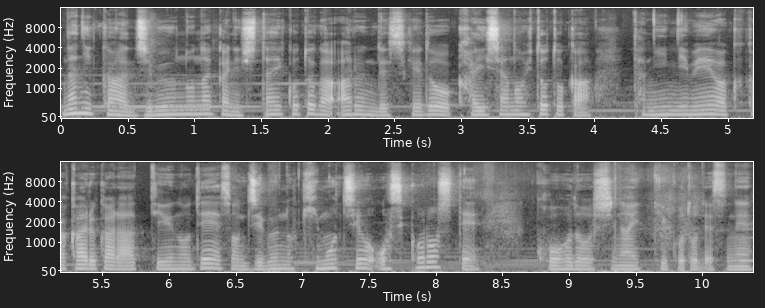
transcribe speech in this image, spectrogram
何か自分の中にしたいことがあるんですけど会社の人とか他人に迷惑かかるからっていうのでその自分の気持ちを押し殺して行動しないっていうことですね。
